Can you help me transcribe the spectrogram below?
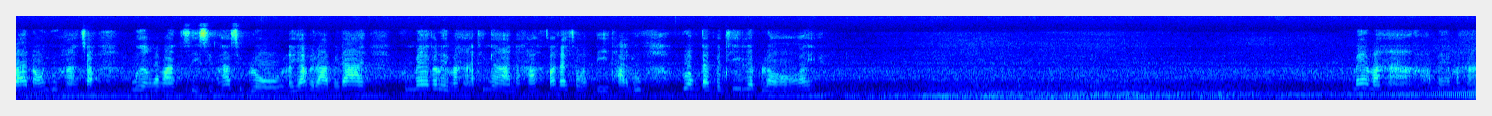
บ้านน้องอยู่ห่างจากเมืองประมาณ 40-50 โล ระยะเวลาไม่ได้ คุณแม่ก็เลยมาหาที่งานนะคะ ก็ได้สวัสดีถ่ายรูปร่วมกันเป็นที่เรียบร้อยแม่มาหาค่ะแม่มาหา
